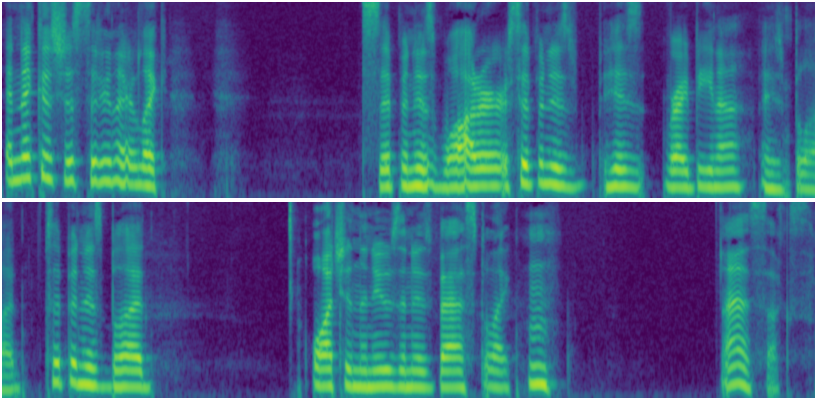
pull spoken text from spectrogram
And Nick is just sitting there like sipping his water, sipping his his ribena, his blood, sipping his blood, watching the news in his vest like, "Hmm. That sucks."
